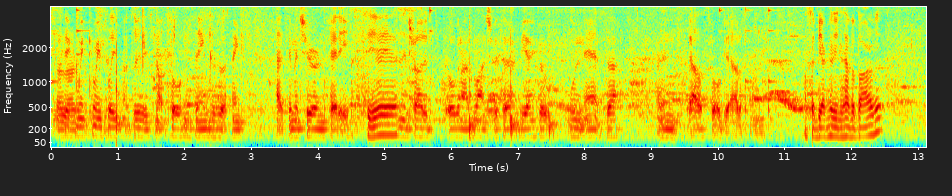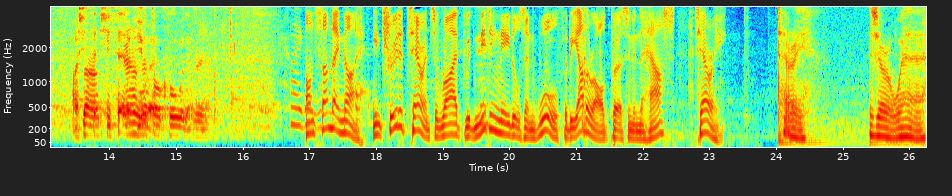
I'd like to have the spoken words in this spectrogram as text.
She said, can we, can we please not do this not talking thing because I think that's immature and petty. Serious? And then tried to organise lunch with her and Bianca wouldn't answer. And then Alice walked out or something. Oh, so Bianca didn't have a bar of it? Oh, she No, said she said a few words. all cool with it. Oh on Sunday night, intruder Terrence arrived with knitting needles and wool for the other old person in the house, Terri. Terri, as you're aware,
